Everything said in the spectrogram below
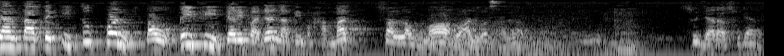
dan tartib itu pun tauqifi daripada Nabi Muhammad sallallahu alaihi wasallam. Saudara-saudara.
